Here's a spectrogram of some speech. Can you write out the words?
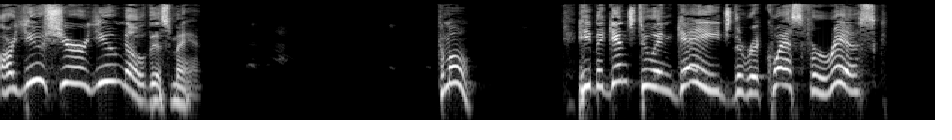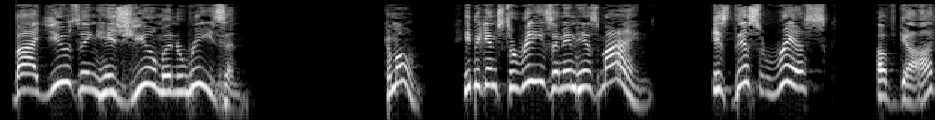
Are you sure you know this man? Come on. He begins to engage the request for risk by using his human reason. Come on. He begins to reason in his mind. Is this risk of God?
